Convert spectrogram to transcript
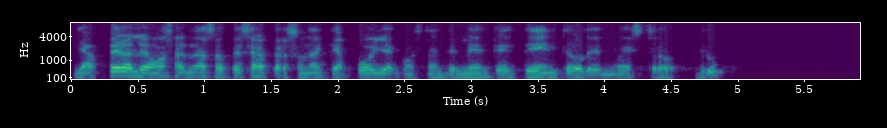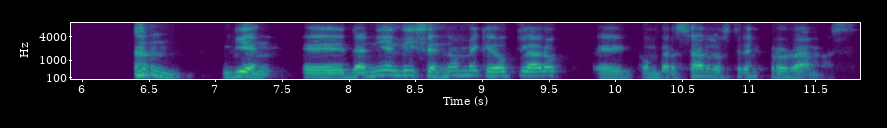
¿ya? Pero le vamos a dar una sorpresa a la persona que apoya constantemente dentro de nuestro grupo. Bien, eh, Daniel dice, no me quedó claro eh, conversar los tres programas.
